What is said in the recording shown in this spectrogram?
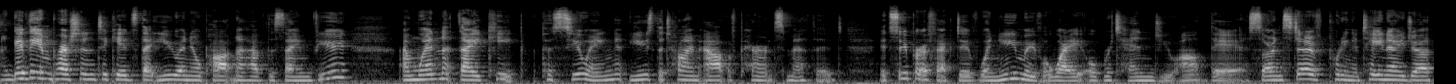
Give the impression to kids that you and your partner have the same view. And when they keep pursuing, use the time out of parents method. It's super effective when you move away or pretend you aren't there. So instead of putting a teenager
